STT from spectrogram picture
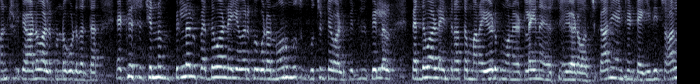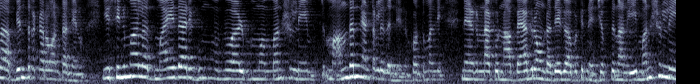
మనుషులకి ఆడవాళ్ళకు ఉండకూడదంట. అట్లీస్ట్ చిన్న పిల్లలు పెద్దవాళ్ళు అయ్యే వరకు కూడా నోరు మూసుకు కూర్చుంటే వాళ్ళు పిల్లలు పెద్దవాళ్ళు అయిన తర్వాత మన ఏడుపు మనం ఎట్లయినా ఏడవచ్చు. కానీ ఏంటంటే ఇది చాలా అభ్యంతరకరం అంటాను నేను. ఈ సినిమాలో మాయదారి గుమ్మ వాళ్ళ మనుషుల్ని అందరినీ అంటలేదండి నేను. కొంతమంది నేను నాకు నా బ్యాక్గ్రౌండ్ అదే కాబట్టి నేను చెప్తున్నాను. ఈ మనుషుల్ని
